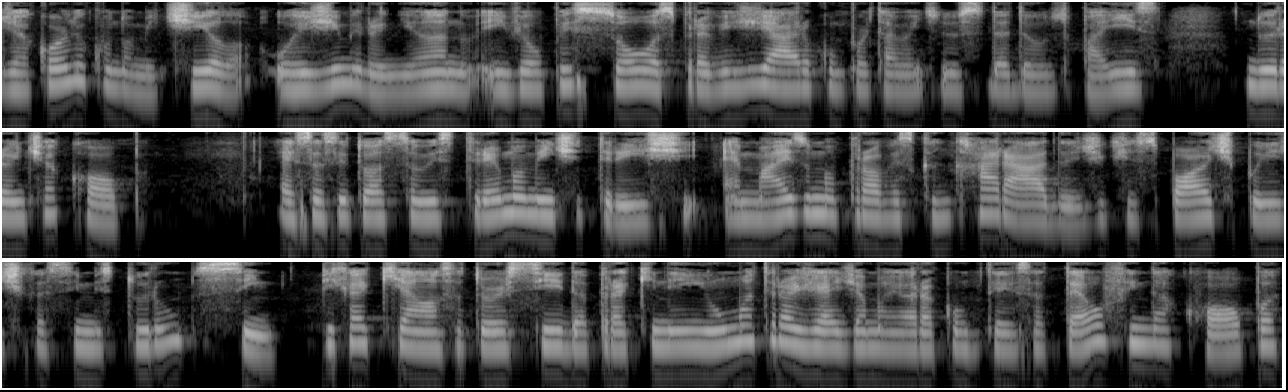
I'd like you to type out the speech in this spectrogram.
De acordo com Domitila, o regime iraniano enviou pessoas para vigiar o comportamento dos cidadãos do país durante a Copa. Essa situação extremamente triste é mais uma prova escancarada de que esporte e política se misturam sim. Fica aqui a nossa torcida para que nenhuma tragédia maior aconteça até o fim da Copa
